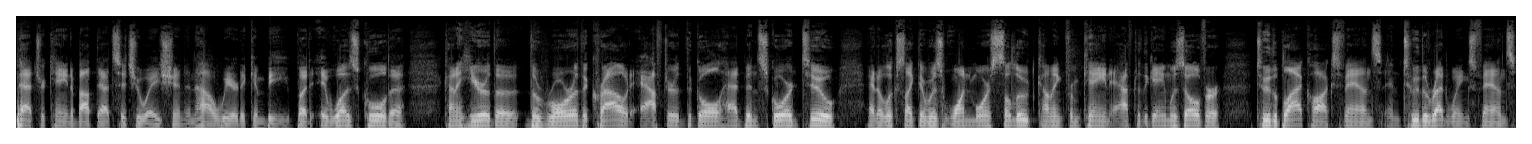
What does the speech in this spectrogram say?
Patrick Kane about that situation and how weird it can be. But it was cool to kind of hear the, the roar of the crowd after the goal had been scored, too. And it looks like there was one more salute coming from Kane after the game was over to the Blackhawks fans and to the Red Wings fans.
